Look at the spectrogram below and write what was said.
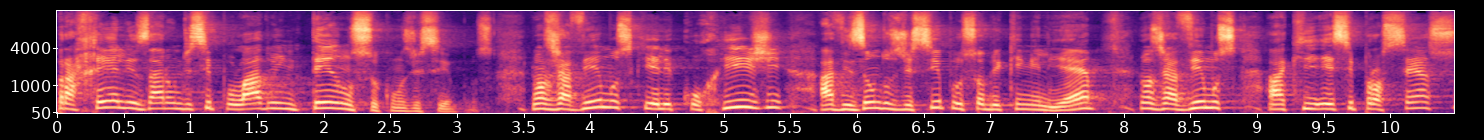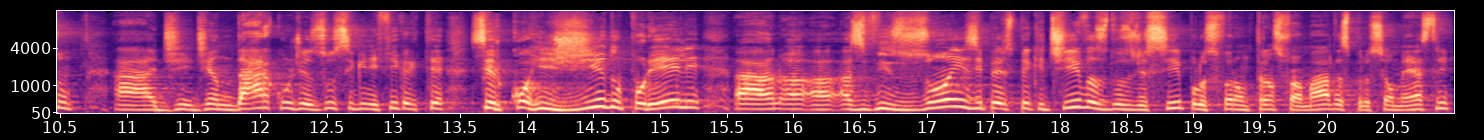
para realizar um discipulado intenso com os discípulos. Nós já vimos que ele corrige a visão dos discípulos sobre quem ele é, nós já vimos ah, que esse processo ah, de, de, andar com Jesus significa ter, ser corrigido por ele, ah, ah, as visões e perspectivas dos discípulos foram transformadas pelo seu mestre,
